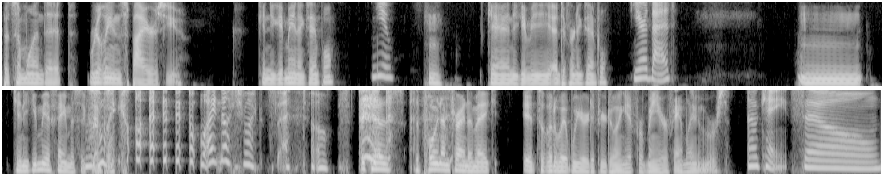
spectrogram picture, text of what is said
but someone that really inspires you. Can you give me an example? You. Can you give me a different example? Your dad. Mm, can you give me a famous example? Oh my god. Why don't you accept those? because the point I'm trying to make, it's a little bit weird if you're doing it for me or family members. Okay, so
